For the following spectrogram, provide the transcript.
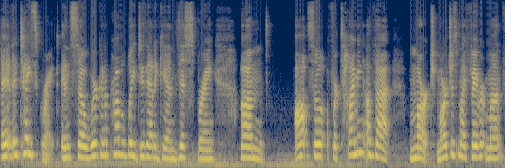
and it tastes great. And so we're going to probably do that again this spring. Um, also, for timing of that, March. March is my favorite month.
